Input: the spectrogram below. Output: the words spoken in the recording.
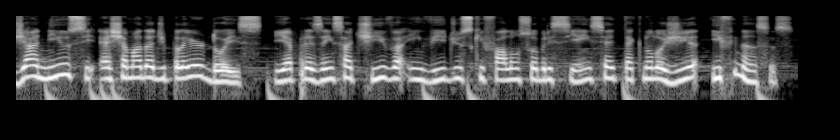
Já Nilce é chamada de Player 2 e é presença ativa em vídeos que falam sobre ciência, tecnologia e finanças.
